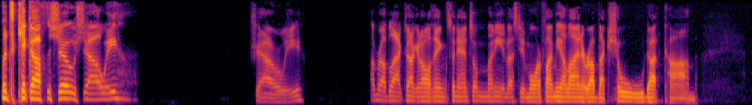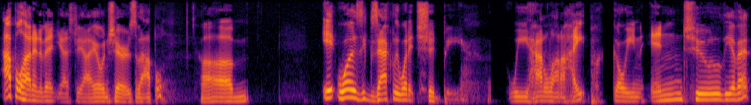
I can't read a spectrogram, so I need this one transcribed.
Let's kick off the show, shall we? Shall we? I'm Rob Black, talking all things financial, money, investing, more. Find me online at robblackshow.com. Apple had an event yesterday. I own shares of Apple. Um, it was exactly what it should be. We had a lot of hype going into the event.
